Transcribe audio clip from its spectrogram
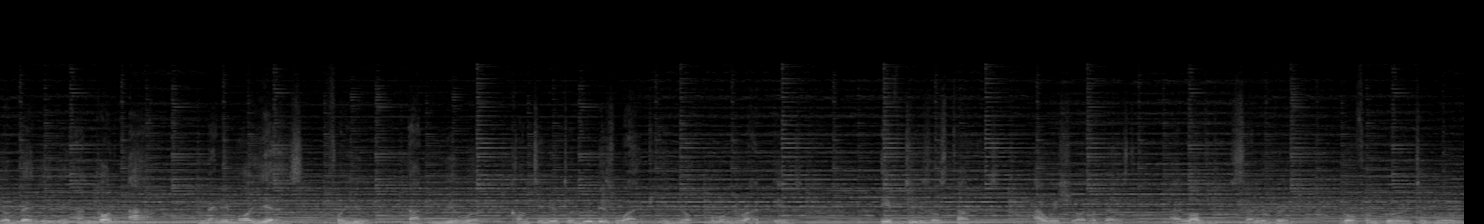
your birthday again. And God add many more years for you that you will continue to do this work in your own right age if Jesus tarries. I wish you all the best. I love you. Celebrate. Go from glory to glory.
